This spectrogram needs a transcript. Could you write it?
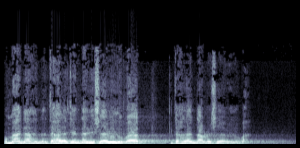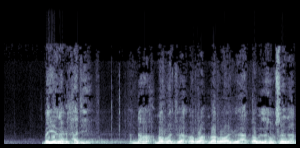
ومعناه انه دخل الجنة بسبب ذباب ودخل النار بسبب ذباب. بين في الحديث أنه مر رجل مر, مر رجل قوم له صنم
